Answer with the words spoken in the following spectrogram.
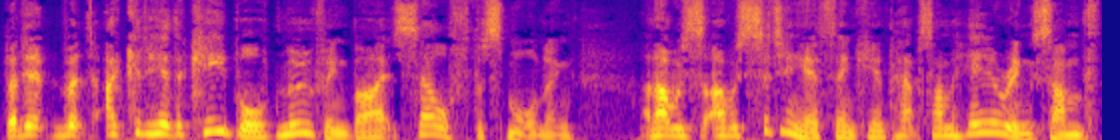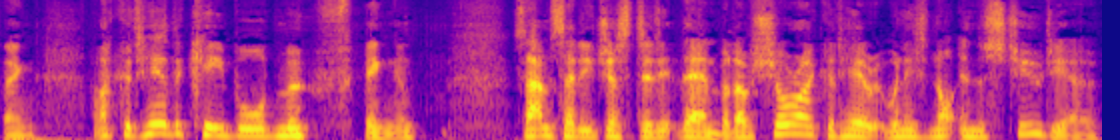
But it, but I could hear the keyboard moving by itself this morning, and I was I was sitting here thinking perhaps I'm hearing something. I could hear the keyboard moving, and Sam said he just did it then, but I'm sure I could hear it when he's not in the studio.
